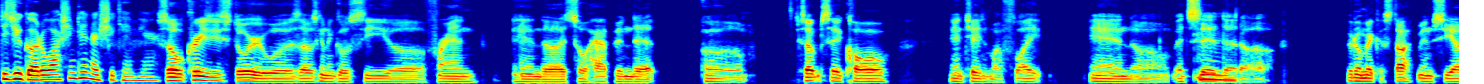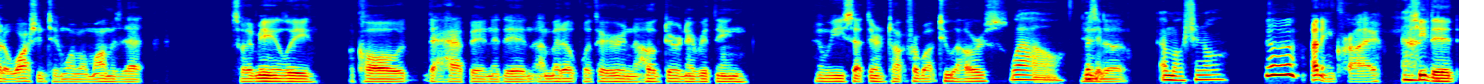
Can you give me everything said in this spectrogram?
Did you go to Washington or she came here? So crazy story was I was gonna go see a friend and uh it so happened that um something said call and change my flight and um it said Mm. that uh it'll make a stop in Seattle, Washington where my mom is at. So immediately I called, that happened, and then I met up with her and hugged her and everything. And we sat there and talked for about two hours. Wow. Was and it uh emotional? uh, I didn't cry. She did.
